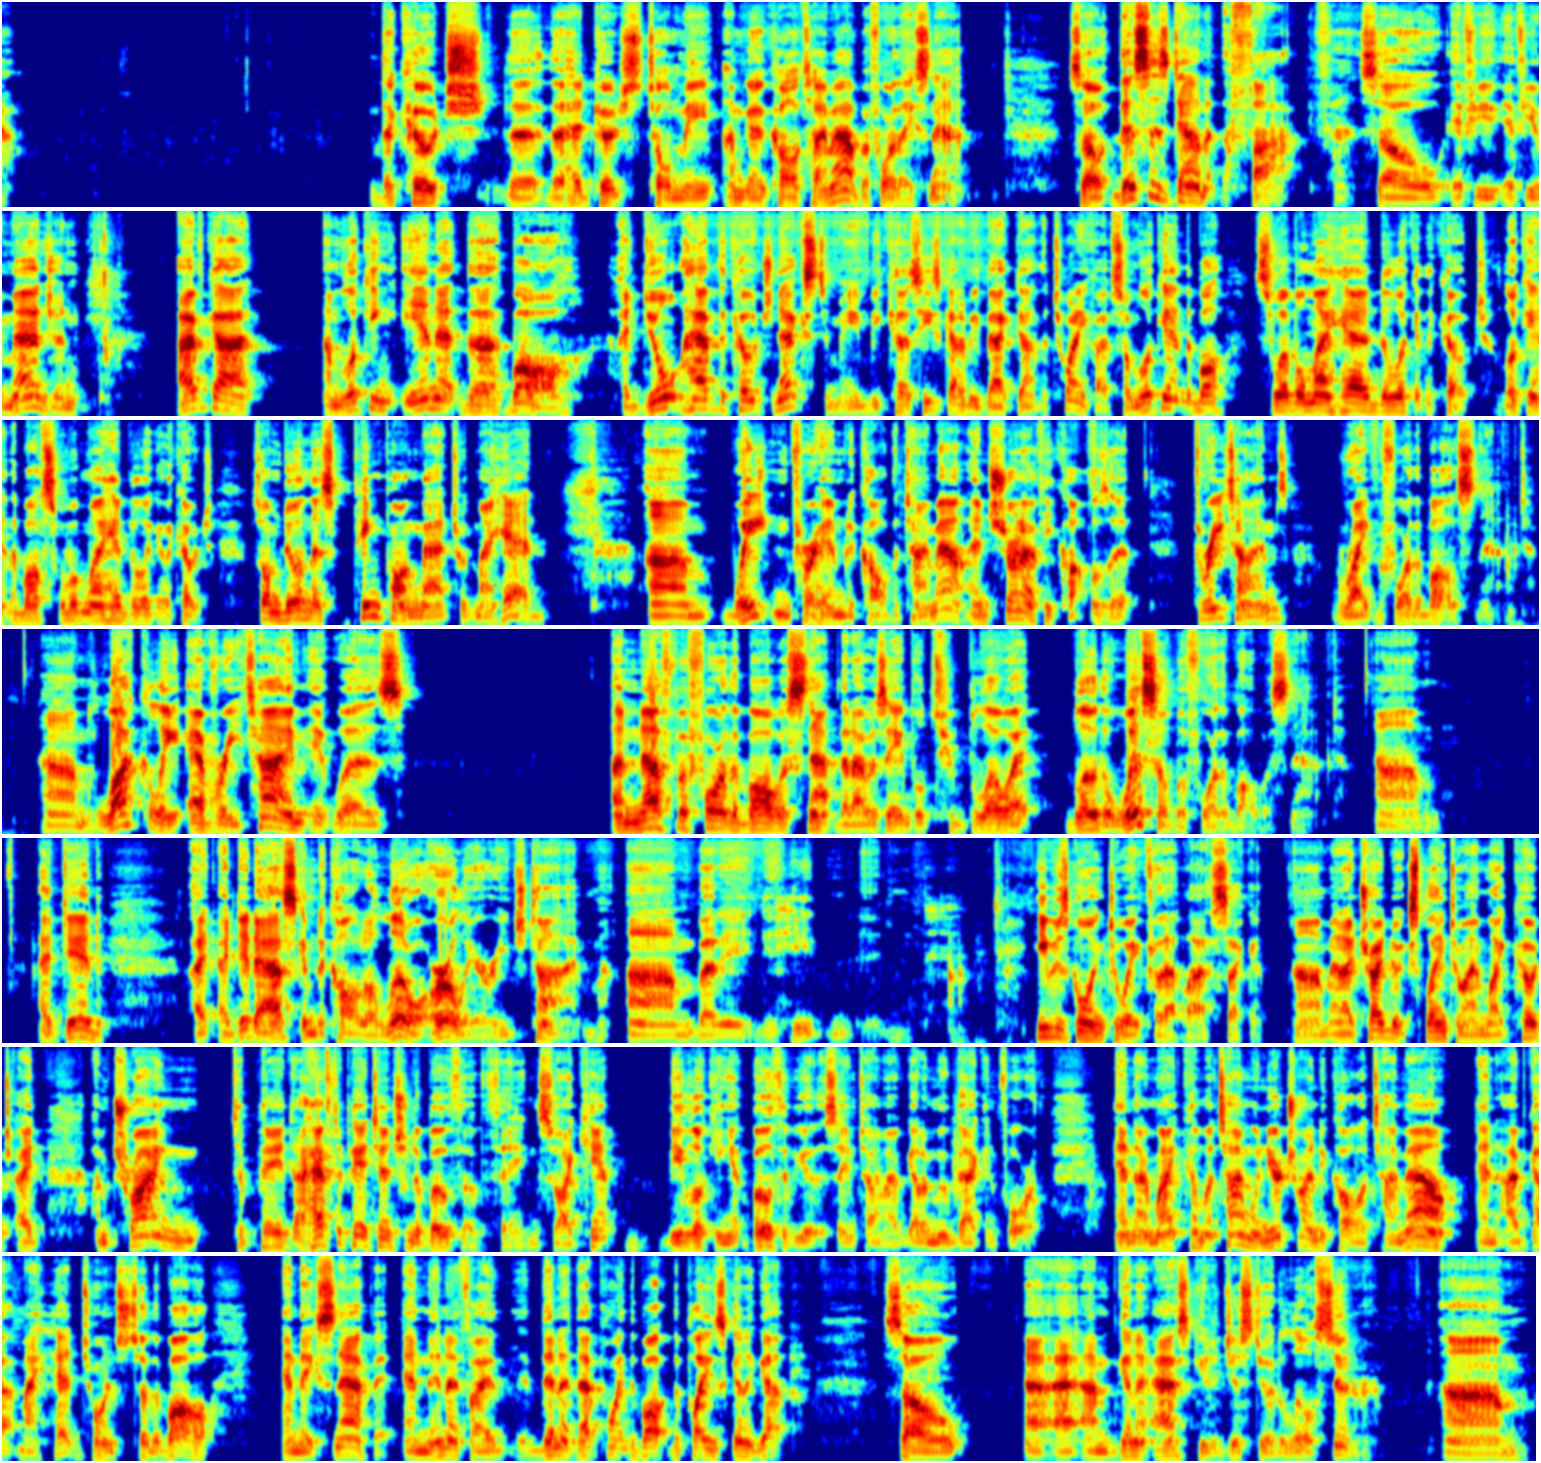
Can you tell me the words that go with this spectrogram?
the coach, the the head coach, told me I'm going to call a timeout before they snap. So this is down at the five. So if you if you imagine, I've got I'm looking in at the ball I don't have the coach next to me because he's got to be back down at the 25. So I'm looking at the ball, swivel my head to look at the coach. Looking at the ball, swivel my head to look at the coach. So I'm doing this ping pong match with my head, um, waiting for him to call the timeout. And sure enough, he calls it three times right before the ball snapped. Um, luckily, every time it was enough before the ball was snapped that I was able to blow it, blow the whistle before the ball was snapped. Um, I did. I, I, did ask him to call it a little earlier each time, um, but he, he, he was going to wait for that last second. Um, and I tried to explain to him, I'm like, Coach, I I'm trying to pay. I have to pay attention to both of things, so I can't be looking at both of you at the same time. I've got to move back and forth. And there might come a time when you're trying to call a timeout, and I've got my head towards to the ball, and they snap it. And then if I then at that point the ball the play is going to go. So uh, I, am going to ask you to just do it a little sooner. Um,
